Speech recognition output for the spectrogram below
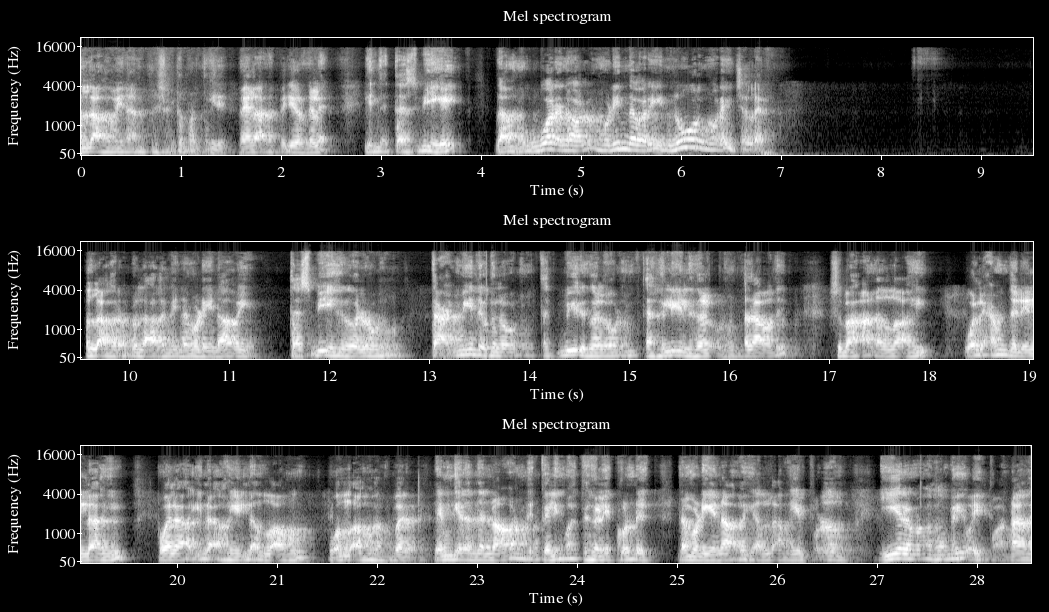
அல்லாஹுவை நான் பிரசித்தப்படுத்துகிறேன். மேலான பெரியவர்களே இந்த தஸ்பீகை நாம் ஒவ்வொரு நாளும் முடிந்தவரை நூறு முறை சொல்ல வேண்டும். அல்லாஹ் ரபுல் ஆலமி நம்முடைய நாவை தஸ்பீகுகளோடும் தஹ்மீதுகளோடும் தக்பீர்களோடும் தஹ்லீல்களோடும் அதாவது சுபஹான் அல்லாஹி வல்ஹம்துலில்லாஹி வலா இலாஹ இல்லல்லாஹு வல்லாஹு அக்பர் என்கிற அந்த நான்கு கலிமாத்துகளை கொண்டு நம்முடைய நாவை அல்லாஹ் எப்பொழுதும் ஈரமாகவே வைப்பானாக.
